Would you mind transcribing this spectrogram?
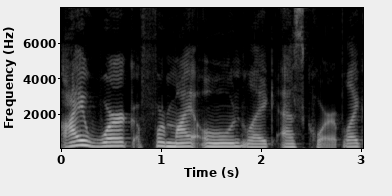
I work for my own like S corp. Like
